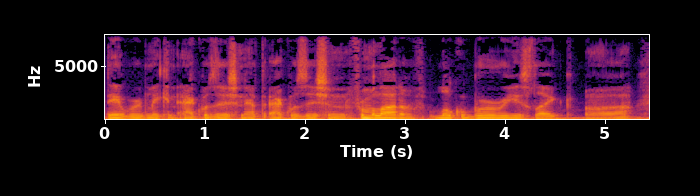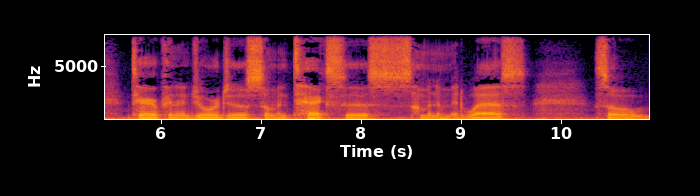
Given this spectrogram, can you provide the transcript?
They were making acquisition after acquisition from a lot of local breweries like uh, Terrapin in Georgia, some in Texas, some in the Midwest. So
